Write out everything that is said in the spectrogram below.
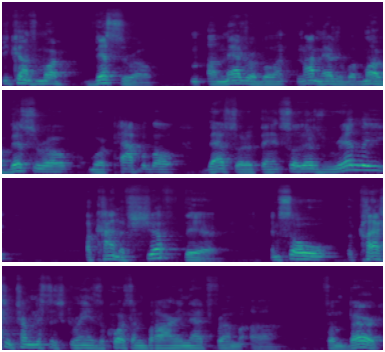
becomes more visceral, uh, measurable, not measurable, more visceral, more palpable that sort of thing. So there's really a kind of shift there. And so clashing terministic screens, of course, I'm borrowing that from uh, from Burke,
